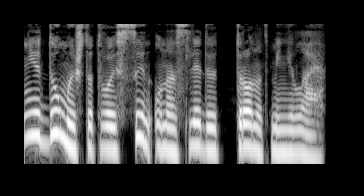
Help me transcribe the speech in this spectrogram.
Не думай, что твой сын унаследует трон от Менелая.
